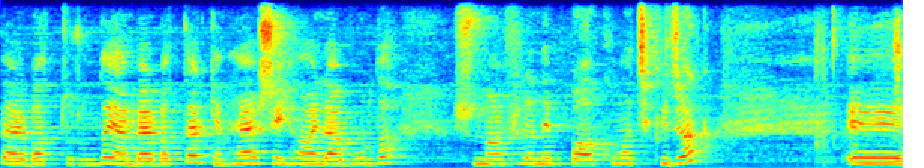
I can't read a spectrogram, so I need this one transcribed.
berbat durumda. Yani berbat derken her şey hala burada. Şunlar falan hep balkona çıkacak. Ee,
